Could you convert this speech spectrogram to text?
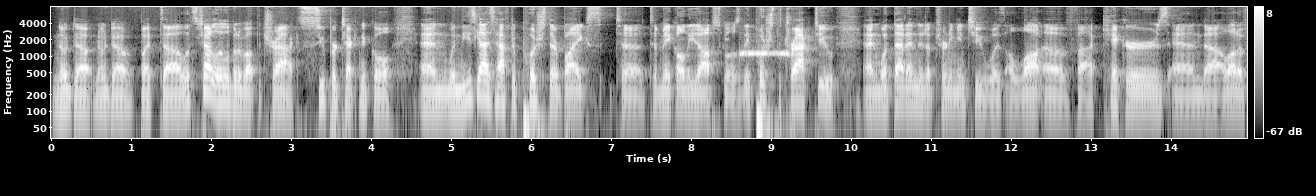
No doubt, no doubt. But uh, let's chat a little bit about the track. Super technical, and when these guys have to push their bikes to to make all these obstacles. They pushed the track too, and what that ended up turning into was a lot of uh, kickers and uh, a lot of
